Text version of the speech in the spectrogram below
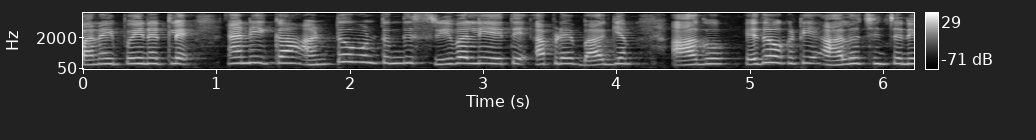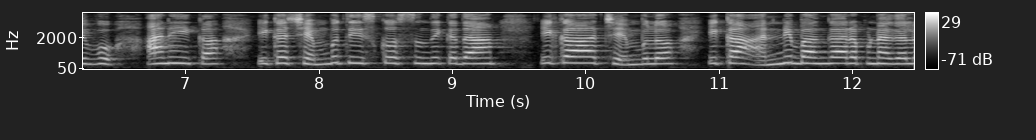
పని అయిపోయినట్లే అని ఇక అంటూ ఉంటుంది శ్రీవల్లి అయితే. అప్పుడే భాగ్యం ఆగు ఏదో ఒకటి ఆలోచించనివ్వు అని ఇక ఇక చెంబు తీసుకొస్తుంది కదా. ఇక చెంబులో ఇక అన్ని బంగారపు నగలు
